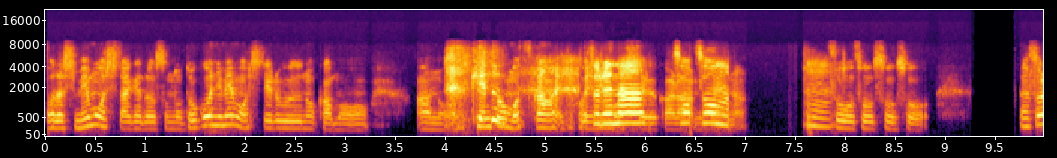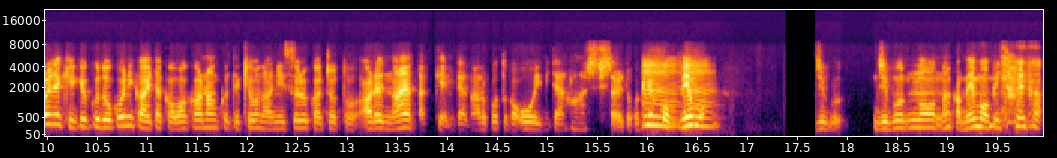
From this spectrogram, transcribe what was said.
私メモしたけど、その、どこにメモしてるのかも、あの、見当もつかないところにそメモしてるから、みそうそうたいな。うん、そうそうそうそう。それで結局どこに書いたかわからなくて今日何するかちょっとあれ何やったっけ？みたいになることが多いみたいな話したりとか結構メモ、うんうん自分自分のなんかメモみたいな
